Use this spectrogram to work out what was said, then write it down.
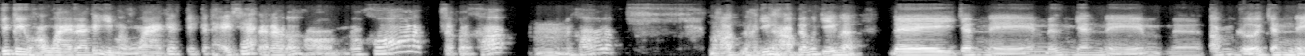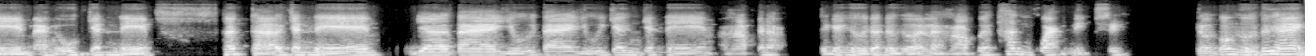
chứ kêu họ ngoài ra cái gì mà ngoài cái cái, cái thể xác là ra đó họ nó khó lắm rất là khó. Ừ, nó khó lắm. Mà họ, họ chỉ hợp trong cái chuyện là đề chánh niệm đứng chánh niệm ờ, tắm rửa chánh niệm ăn uống chánh niệm hít thở chánh niệm giơ tay duỗi tay duỗi chân chánh niệm. Hợp cái đó. Thì cái người đó được gọi là hợp với thân quán niệm xứ. Rồi có người thứ hai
